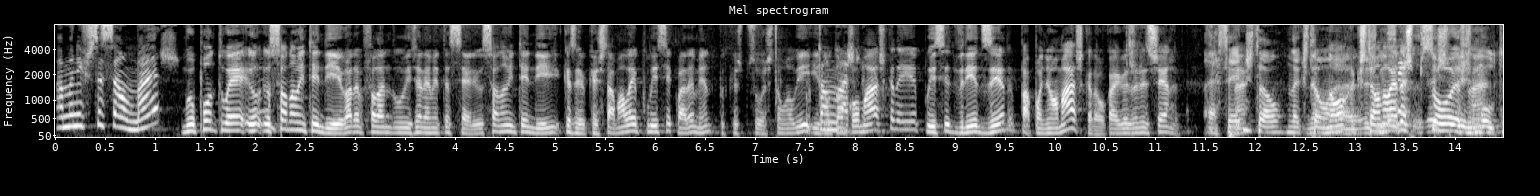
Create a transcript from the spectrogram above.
à, manifestação, mas... O meu ponto é, eu, eu, só não entendi, agora falando ligeiramente a sério, eu só não entendi, quer dizer, quem está mal é a polícia, claramente, porque as pessoas estão ali e não estão com máscara e a polícia deveria dizer, pá, ponham a máscara ou qualquer coisa desse género. Essa é a é? questão. Na questão não, a questão não é das pessoas, não é? A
